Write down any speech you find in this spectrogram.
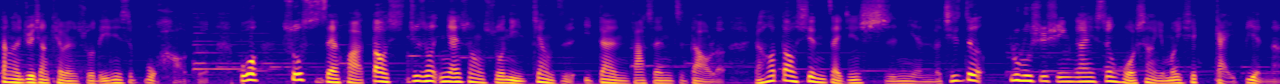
当然就像 Kevin 说的，一定是不好的。不过说实在话，到就是说应该算说你这样子一旦发生知道了，然后到现在已经十年了，其实这陆陆续续应该生活上有没有一些改变呢？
